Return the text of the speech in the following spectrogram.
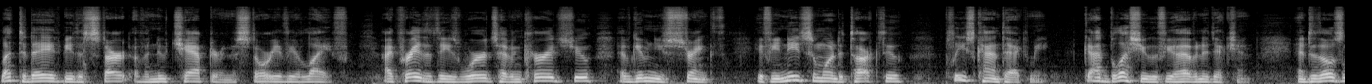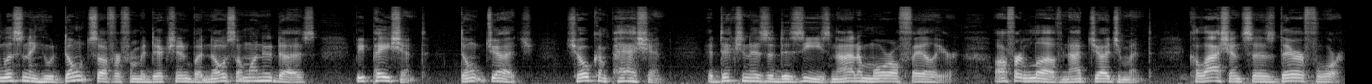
Let today be the start of a new chapter in the story of your life. I pray that these words have encouraged you, have given you strength. If you need someone to talk to, please contact me. God bless you if you have an addiction. And to those listening who don't suffer from addiction but know someone who does, be patient. Don't judge. Show compassion. Addiction is a disease, not a moral failure. Offer love, not judgment. Colossians says, Therefore,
